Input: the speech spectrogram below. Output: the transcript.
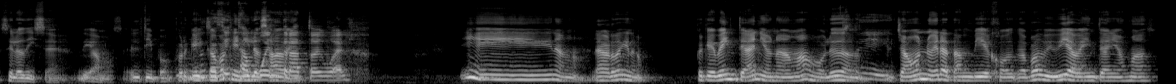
se lo dice, digamos, el tipo. Porque no sé capaz si que está ni lo buen sabe. trato igual. Y no, la verdad que no. Porque 20 años nada más, boludo. Sí. El chabón no era tan viejo, capaz vivía 20 años más.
